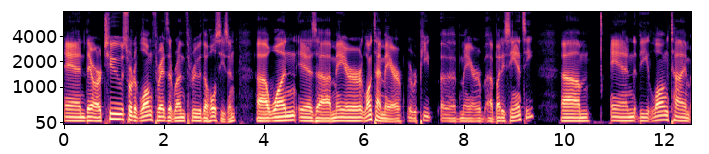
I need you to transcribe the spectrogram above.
and there are two sort of long threads that run through the whole season. Uh, one is uh, Mayor, longtime Mayor, repeat uh, Mayor uh, Buddy Cianci, um, and the longtime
